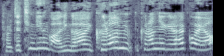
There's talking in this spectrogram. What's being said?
결제 튕기는 거 아닌가요? 그런, 그런 얘기를 할 거예요?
